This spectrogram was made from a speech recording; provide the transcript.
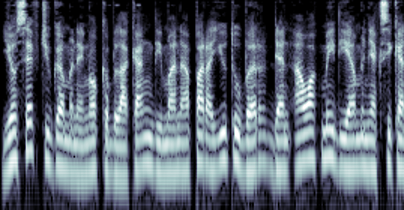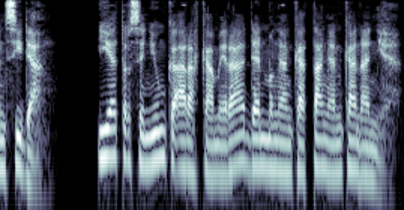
Yosef juga menengok ke belakang di mana para YouTuber dan awak media menyaksikan sidang. Ia tersenyum ke arah kamera dan mengangkat tangan kanannya.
